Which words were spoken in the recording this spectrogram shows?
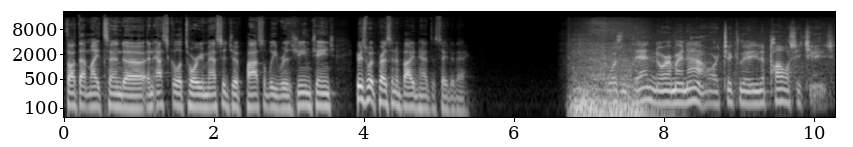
thought that might send uh, an escalatory message of possibly regime change. Here's what President Biden had to say today. I wasn't then, nor am I now, articulating a policy change.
